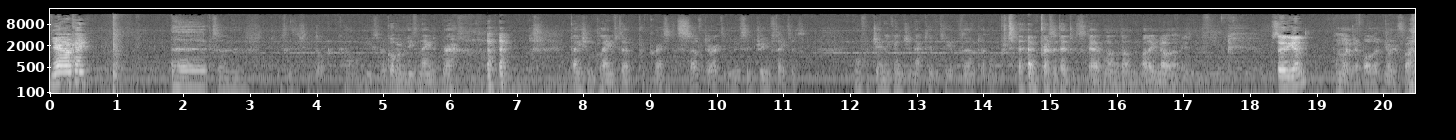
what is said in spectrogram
Yeah. Okay. Uh, so, I've got to remember these names, bro. Patient claims to progress to self-directed lucid dream status. Morphogenic engine activity observed at unpre- unprecedented scale. No, I don't, I don't know what that means. Say it again. I'm not even gonna bother. You're on your phone.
